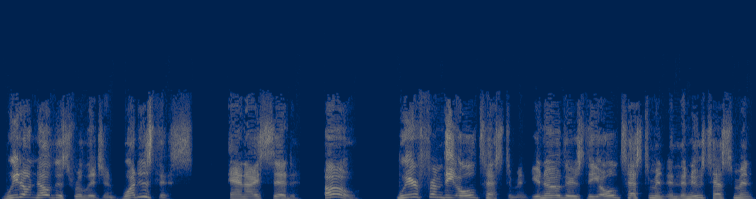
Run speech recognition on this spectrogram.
We don't know this religion. What is this?" And I said, "Oh." We're from the Old Testament. You know, there's the Old Testament and the New Testament.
